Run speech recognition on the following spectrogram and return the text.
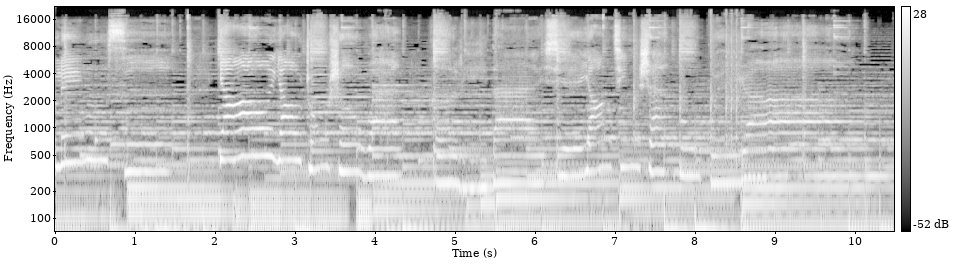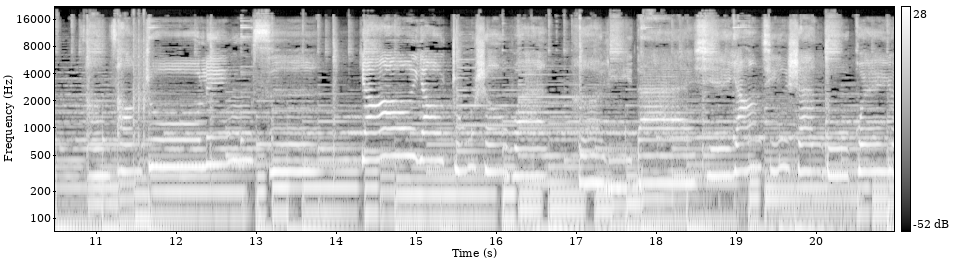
林寺，杳杳钟声晚，荷里带斜阳，青山。万河里带斜阳，青山独归远。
